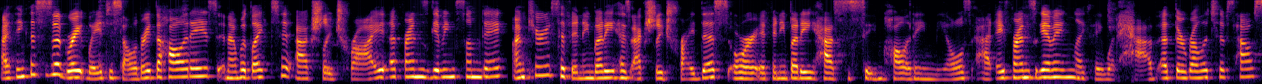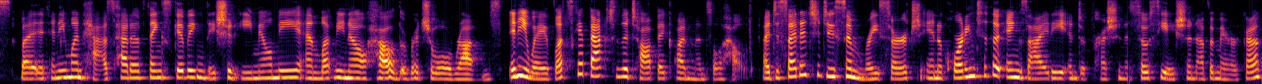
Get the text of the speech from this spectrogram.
I think this is a great way to celebrate the holidays, and I would like to actually try a Friendsgiving someday. I'm curious if anybody has actually tried this or if anybody has the same holiday meals at a Friendsgiving like they would have at their relative's house. But if anyone has had a Thanksgiving, they should email me and let me know how the ritual runs. Anyway, let's get back to the topic on mental health. I decided to do some research, and according to the Anxiety and Depression Association of America,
